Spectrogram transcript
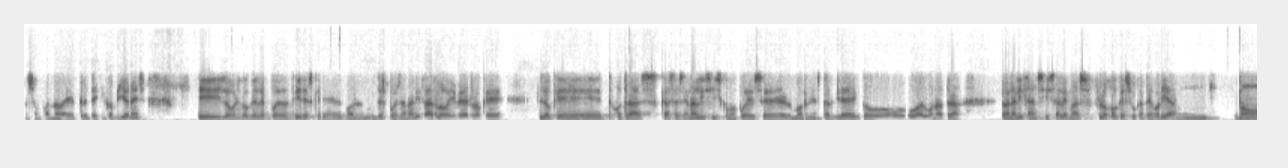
es un fondo de 35 millones y lo único que le puedo decir es que bueno, después de analizarlo y ver lo que lo que otras casas de análisis como puede ser Morningstar Direct o, alguna otra lo analizan si sale más flojo que su categoría. Mm, No,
